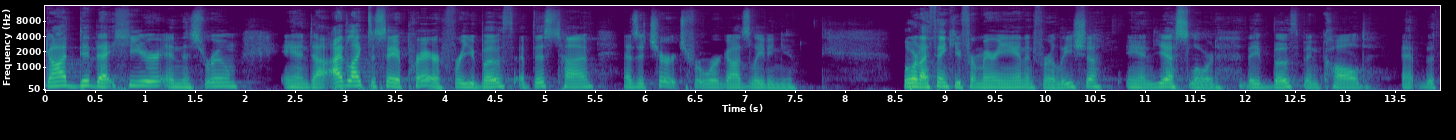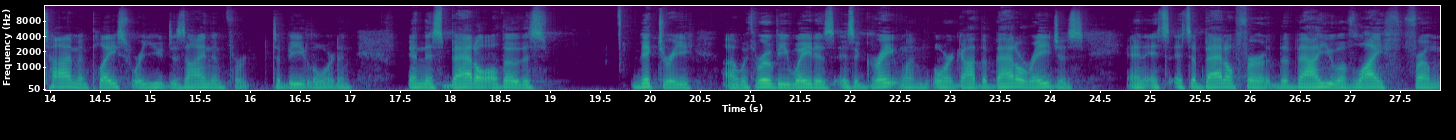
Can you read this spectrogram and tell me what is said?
God did that here in this room. And uh, I'd like to say a prayer for you both at this time as a church for where God's leading you. Lord, I thank you for Marianne and for Alicia. And yes, Lord, they've both been called at the time and place where you designed them for to be, Lord. And in this battle, although this victory uh, with Roe v. Wade is, is a great one, Lord God, the battle rages. And it's, it's a battle for the value of life from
